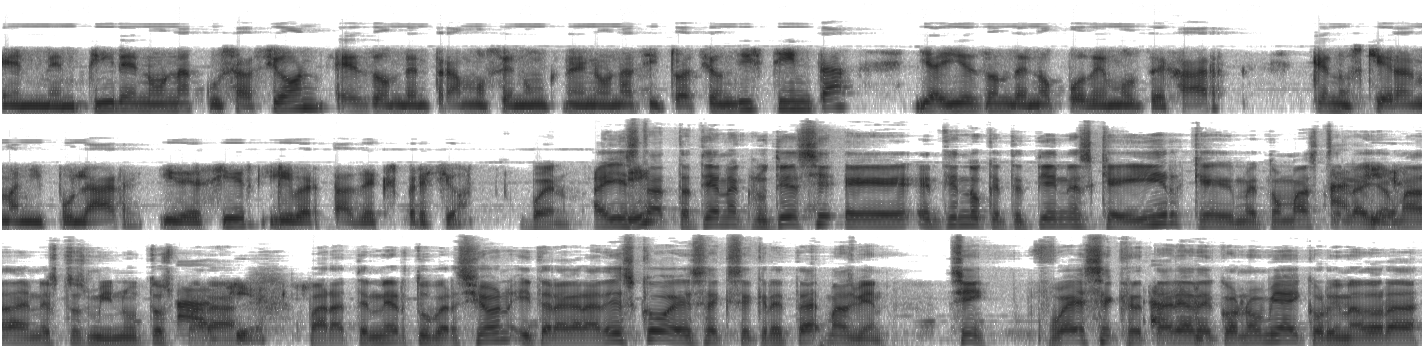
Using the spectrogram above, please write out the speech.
en mentir en una acusación es donde entramos en, un, en una situación distinta y ahí es donde no podemos dejar que nos quieran manipular y decir libertad de expresión. Bueno, ahí está Tatiana Cloutier. Eh, entiendo que te tienes que ir, que me tomaste la llamada en estos minutos para, para tener tu versión y te la agradezco. Es exsecretaria, más bien, sí, fue secretaria de Economía y coordinadora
